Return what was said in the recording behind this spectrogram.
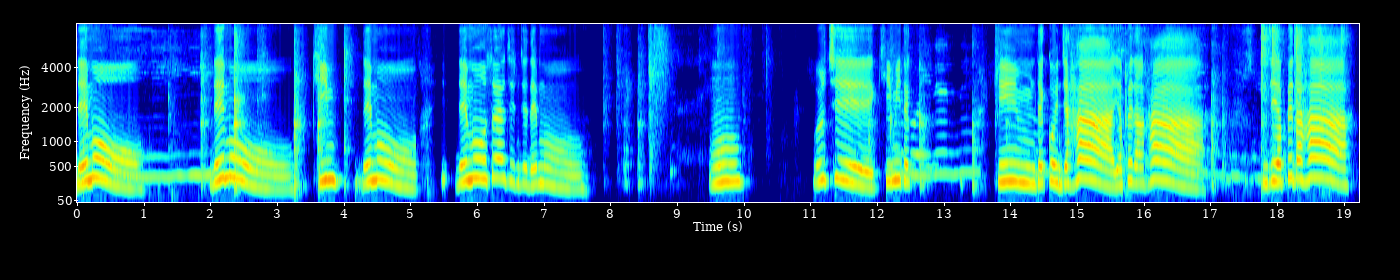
네모. 네모. 김. 네모. 네모 써야지 이제 네모 어 옳지 김이 됐김 됐고 이제 하 옆에다 하 이제 옆에다 하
